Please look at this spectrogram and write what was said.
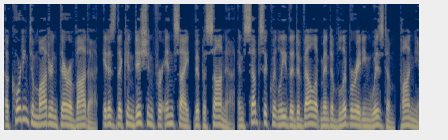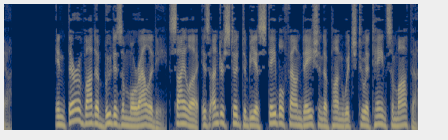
According to modern Theravada, it is the condition for insight vipassana and subsequently the development of liberating wisdom panya. In Theravada Buddhism morality sila is understood to be a stable foundation upon which to attain samatha.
